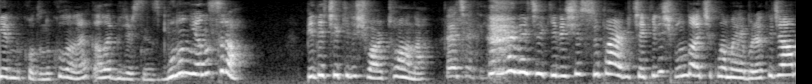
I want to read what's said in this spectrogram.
20 kodunu kullanarak alabilirsiniz. Bunun yanı sıra bir de çekiliş var Tuana. Ne çekelim? ne çekilişi? Süper bir çekiliş. Bunu da açıklamaya bırakacağım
